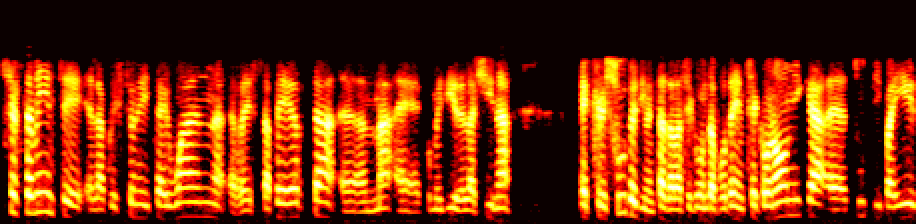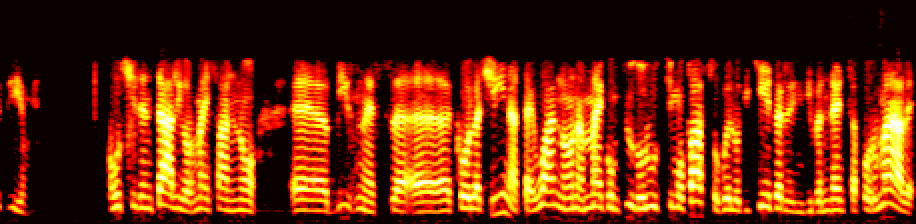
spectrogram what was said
Certamente la questione di Taiwan resta aperta, eh, ma eh, come dire, la Cina è cresciuta, è diventata la seconda potenza economica, eh, tutti i paesi occidentali ormai fanno eh, business eh, con la Cina, Taiwan non ha mai compiuto l'ultimo passo, quello di chiedere l'indipendenza formale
